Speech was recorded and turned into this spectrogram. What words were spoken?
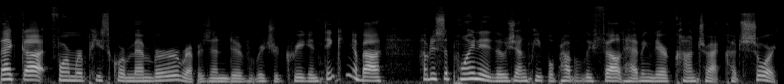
That got former Peace Corps member, Representative Richard Creagan, thinking about how disappointed those young people probably felt having their contract cut short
